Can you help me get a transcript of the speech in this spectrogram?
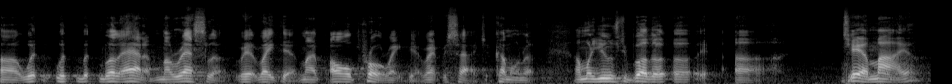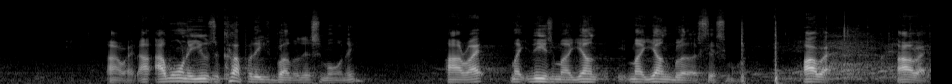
uh, with, with, with Brother Adam, my wrestler right, right, there, my all pro right there, right beside you. Come on up. I'm going to use the brother uh, uh, Jeremiah. All right, I, I want to use a couple of these brothers this morning. All right, my, these are my young my young bloods this morning. All right, all right.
